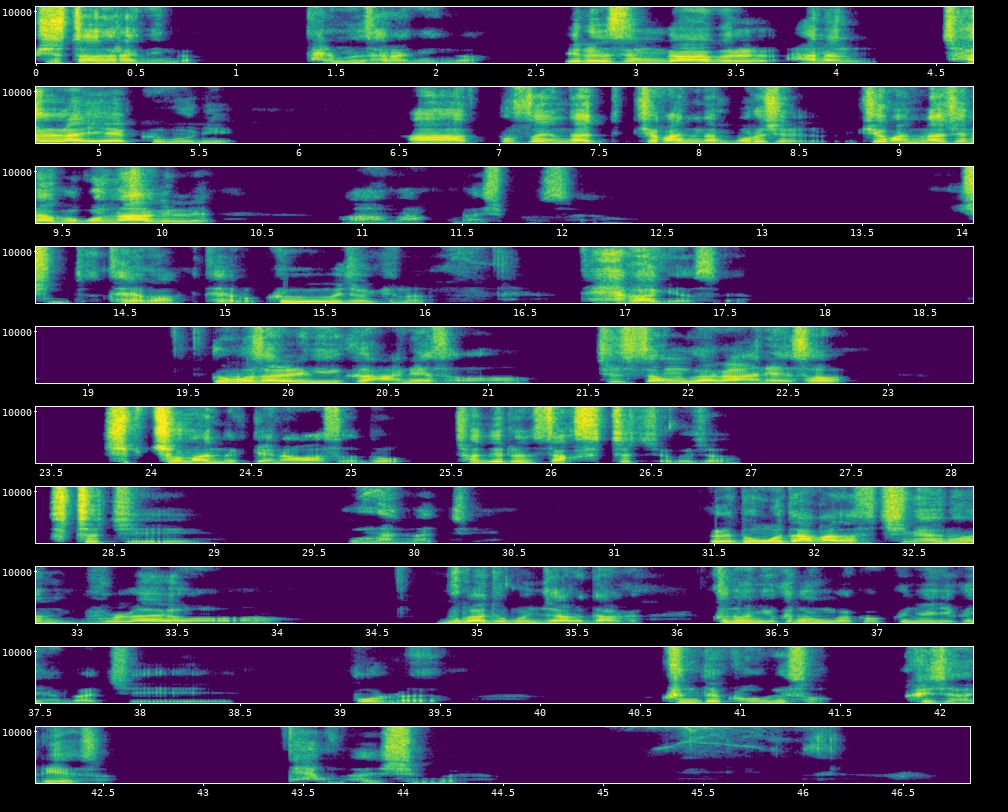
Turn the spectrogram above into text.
비슷한 사람인가? 닮은 사람인가? 이런 생각을 하는 찰나에 그분이 아, 보살님 나 기억 안 나, 모르시, 기억 안 나시나 보구나 하길래 아, 맞구나 싶었어요. 진짜 대박, 대박. 그 저기는 대박이었어요. 그 보살님이 그 안에서, 칠성각 안에서 10초만 늦게 나왔어도 천일은 싹 스쳤죠, 그죠? 스쳤지. 못 만났지. 그래도 오다 가다 스치면은 몰라요. 누가 누군지 알아다 그놈이 그놈 같고 그년이 그냥 같지. 몰라요. 근데 거기서 그 자리에서 딱 맞으신 거예요.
